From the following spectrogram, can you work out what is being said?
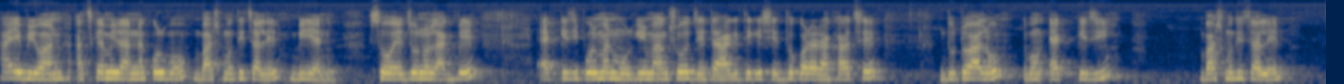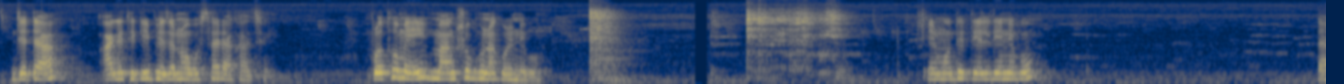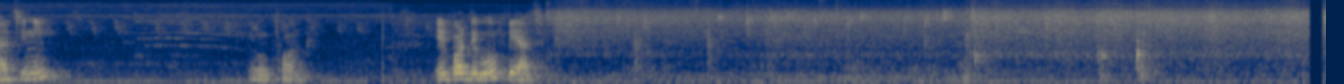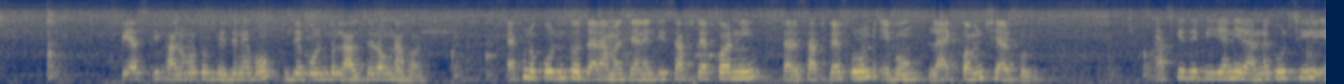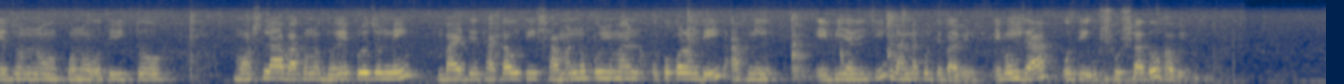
Hi everyone আজকে আমি রান্না করব বাসমতি চালের বিরিয়ানি। সো এর জন্য লাগবে এক কেজি পরিমাণ মুরগির মাংস, যেটা আগে থেকে সেদ্ধ করা রাখা আছে, দুটো আলু এবং এক কেজি বাসমতি চালের, যেটা আগে থেকেই ভেজানো অবস্থায় রাখা আছে। প্রথমেই মাংস ভুনা করে নেব। এর মধ্যে তেল দিয়ে নেব, দারচিনি এবং ফল। এরপর দেব পেঁয়াজ। পেঁয়াজটি ভালো মতো ভেজে নেব, যে পর্যন্ত লালচে রং না হয়। এখনও পর্যন্ত যারা আমার চ্যানেলটি সাবস্ক্রাইব করেনি তারা সাবস্ক্রাইব করুন এবং লাইক, কমেন্ট, শেয়ার করুন। আজকে যে বিরিয়ানি রান্না করছি, এর জন্য কোনো অতিরিক্ত মশলা বা কোনো দইয়ের প্রয়োজন নেই। বাড়িতে থাকা অতি সামান্য পরিমাণ উপকরণ দিয়েই আপনি এই বিরিয়ানিটি রান্না করতে পারবেন এবং যা অতি সুস্বাদু হবে।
